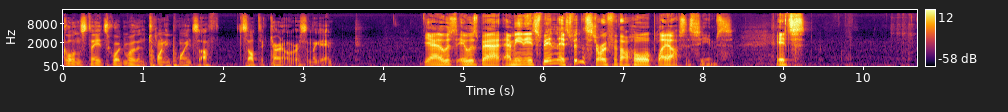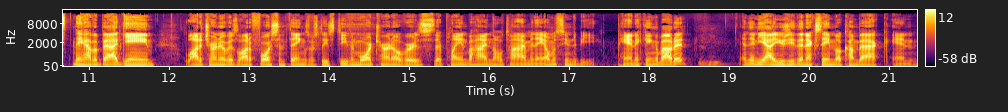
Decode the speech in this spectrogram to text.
Golden State scored more than twenty points off Celtic turnovers in the game. Yeah, it was it was bad. I mean, it's been it's been the story for the whole playoffs. It seems, it's they have a bad game, a lot of turnovers, a lot of forcing things, which leads to even more turnovers. They're playing behind the whole time, and they almost seem to be panicking about it. And then yeah, usually the next game they'll come back and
